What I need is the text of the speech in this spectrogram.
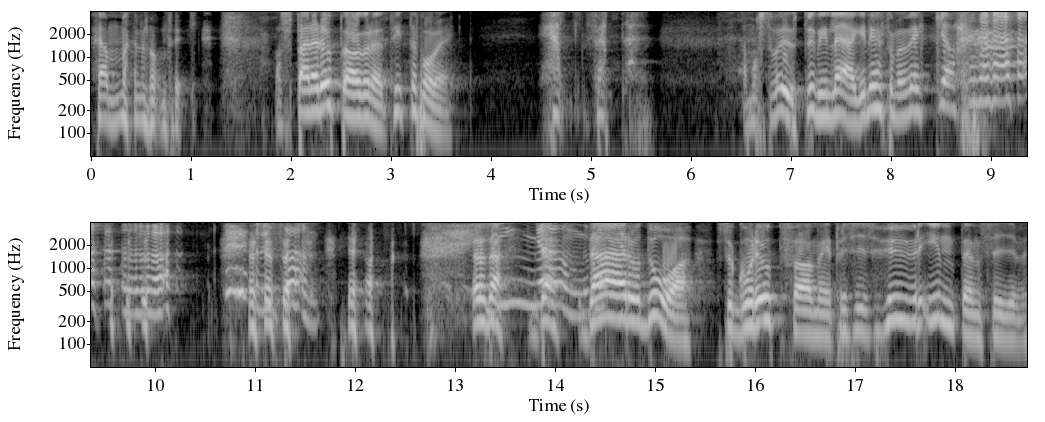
hemma eller någonting. Jag spärrar upp ögonen, tittar på mig. Helvete. Jag måste vara ute ur min lägenhet om en vecka. Är det sant? Så här, där och då så går det upp för mig precis hur intensiv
